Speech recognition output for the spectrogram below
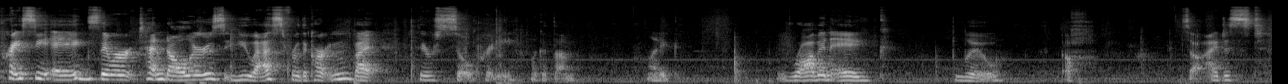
pricey eggs. They were $10 US for the carton, but they're so pretty. Look at them. Like robin egg blue. Ugh. So I just,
